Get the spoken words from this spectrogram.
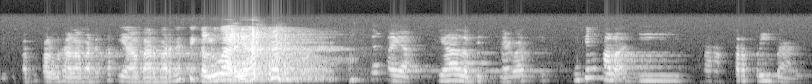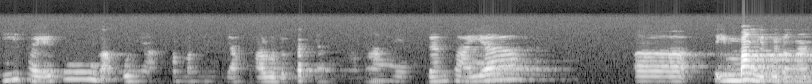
gitu. Tapi kalau udah lama deket ya barbarnya sih keluar ya. Maksudnya kayak ya lebih lewat mungkin kalau di karakter pribadi saya itu nggak punya teman yang selalu dekat yang sama. Oh, iya. dan saya uh, seimbang gitu dengan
